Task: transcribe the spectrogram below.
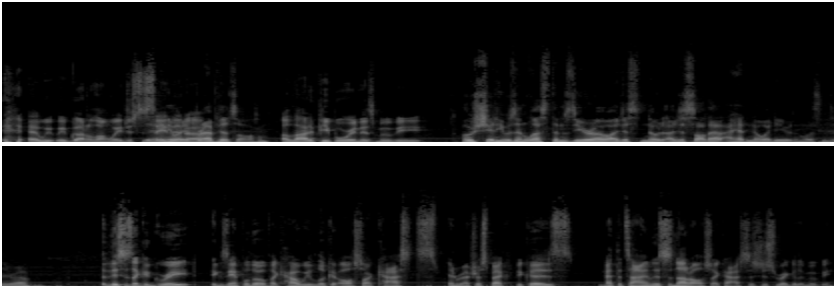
we, we've gone a long way just to Yeah, say anyway, that uh, Brad Pitt's awesome. a lot of people were in this movie Oh shit, he was in Less Than Zero. I just know. I just saw that. I had no idea he was in Less Than Zero. this is like a great example though of like how we look at all-star casts in retrospect because at the time this is not all-star cast it's just a regular movie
